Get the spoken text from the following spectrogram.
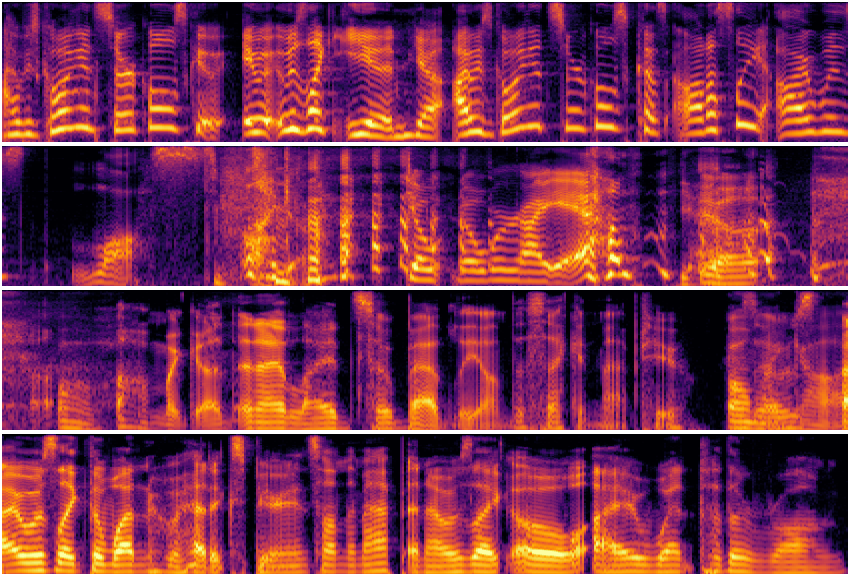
I was going in circles. It, it was like Ian. Yeah, I was going in circles because honestly, I was lost. Like I don't know where I am. Yeah. oh Oh my god. And I lied so badly on the second map too. Oh my I was, God. I was like the one who had experience on the map and I was like, "Oh, I went to the wrong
